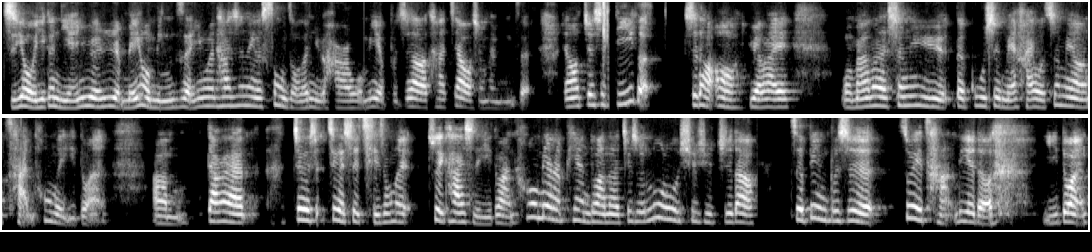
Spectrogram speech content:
只有一个年月日没有名字，因为她是那个送走的女孩，我们也不知道她叫什么名字。然后这是第一个知道哦，原来我妈妈的生育的故事里面还有这么样惨痛的一段。嗯，当然，这个是这个是其中的最开始一段，后面的片段呢，就是陆陆续续知道，这并不是最惨烈的 一段，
